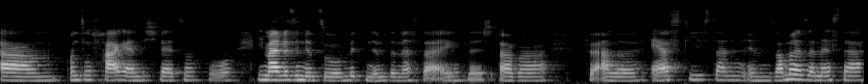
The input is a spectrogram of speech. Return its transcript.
Ähm, unsere Frage an dich wäre jetzt noch so, ich meine, wir sind jetzt so mitten im Semester eigentlich, aber für alle Erstis dann im Sommersemester,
